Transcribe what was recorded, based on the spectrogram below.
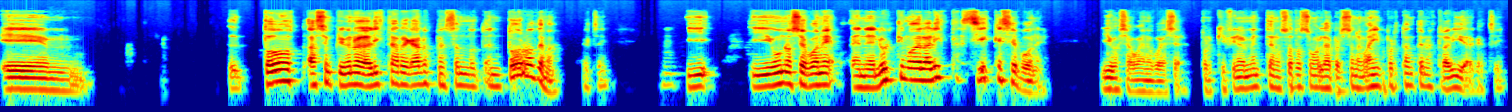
Em, todos hacen primero la lista de regalos pensando en todos los demás, ¿cachai? Y, y uno se pone en el último de la lista si es que se pone. Y digo, o sea, bueno, puede ser, porque finalmente nosotros somos la persona más importante de nuestra vida, ¿cachai?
